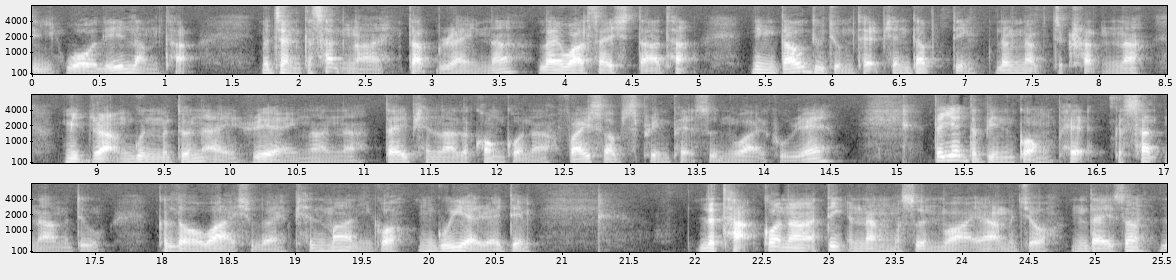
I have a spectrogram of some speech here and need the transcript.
ตีวอลีลำทะมาจันกษัตริย์งายตับไรนะไลวาไซสตาทะนิ่งเต้าดูจุมเทเพียงดับติงลังนักจะครัดนะมิตรอังกุนมาต้นไอเรียงานนะแต่เพียงละละครก่อนนะไฟซอบสปริงเพจสุนวายคูเรแต่ยัดตะบินกองเพจกษัตริย์นามาดูကလောဝါရှလွဲဖင်မာနီကိုငွေရရတဲ့လထကောနာအတိအနံမစွန်ဝါရမကျော်ဒိုင်ဆွန်လ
